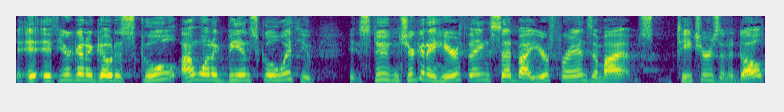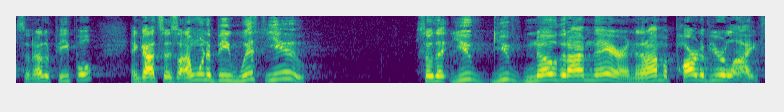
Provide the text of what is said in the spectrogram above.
If you're going to go to school, I want to be in school with you. Students, you're going to hear things said by your friends and by teachers and adults and other people. And God says, I want to be with you so that you, you know that I'm there and that I'm a part of your life.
